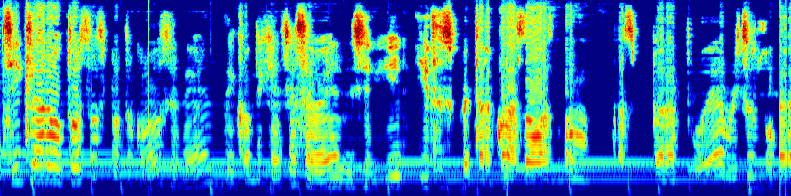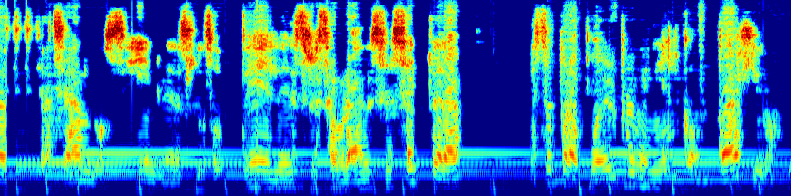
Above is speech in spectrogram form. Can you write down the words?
Sí, claro, todos estos protocolos de contingencia se deben de seguir y respetar con las nuevas normas para poder abrir sus lugares, ya sean los cines, los hoteles, restaurantes, etcétera. Esto para poder prevenir el contagio.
